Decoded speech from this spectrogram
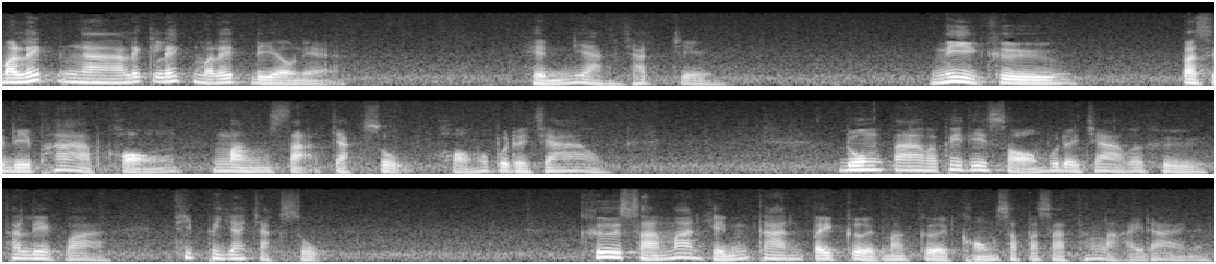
มเมล็ดงาเล็ก ๆ เมล็ดเดียวเนี่ยเห็นอย่างชัดเจน นี่คือประสิทธิภาพของมังสะจักสุของพระพุทธเจ้า ดวงตาประเภทที่สองพระพุทธเจ้าก็คือถ้าเรียกว่าทิพยจักสุ คือสามารถเห็นการไปเกิดมาเกิดของสรรพสัตว์ทั้งหลายได้นะ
